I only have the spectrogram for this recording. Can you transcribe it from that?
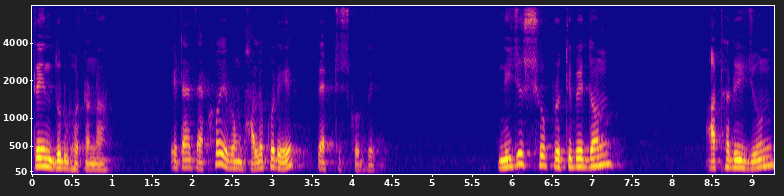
ট্রেন দুর্ঘটনা। এটা দেখো এবং ভালো করে প্র্যাকটিস করবে। নিজস্ব প্রতিবেদন, আঠারোই জুন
